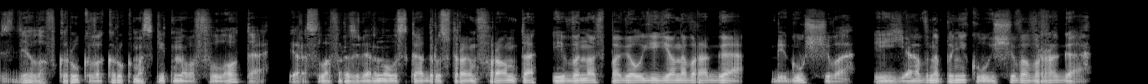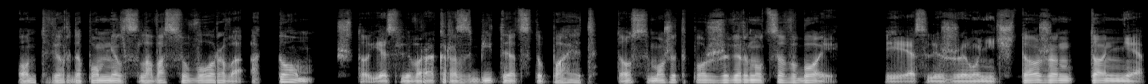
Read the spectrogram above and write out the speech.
Сделав круг вокруг москитного флота, Ярослав развернул эскадру строем фронта и вновь повел ее на врага, бегущего и явно паникующего врага. Он твердо помнил слова Суворова о том, что если враг разбит и отступает, то сможет позже вернуться в бой. Если же уничтожен, то нет.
